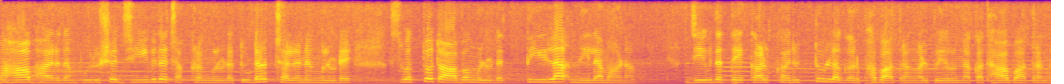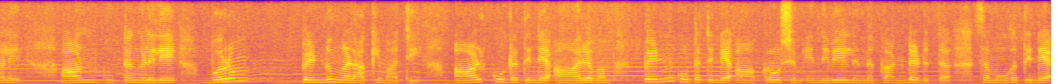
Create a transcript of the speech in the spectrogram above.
മഹാഭാരതം പുരുഷ ജീവിത ചക്രങ്ങളുടെ തുടർ ചലനങ്ങളുടെ സ്വത്വതാപങ്ങളുടെ തിള നിലമാണ്. ജീവിതത്തെക്കാൾ കരുത്തുള്ള ഗർഭപാത്രങ്ങൾ പേറുന്ന കഥാപാത്രങ്ങളെ ആൺകൂട്ടങ്ങളിലെ വെറും പെണ്ണുങ്ങളാക്കി മാറ്റി. ആൾക്കൂട്ടത്തിന്റെ ആരവം പെൺകൂട്ടത്തിന്റെ ആക്രോശം എന്നിവയിൽ നിന്ന് കണ്ടെടുത്ത് സമൂഹത്തിന്റെ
